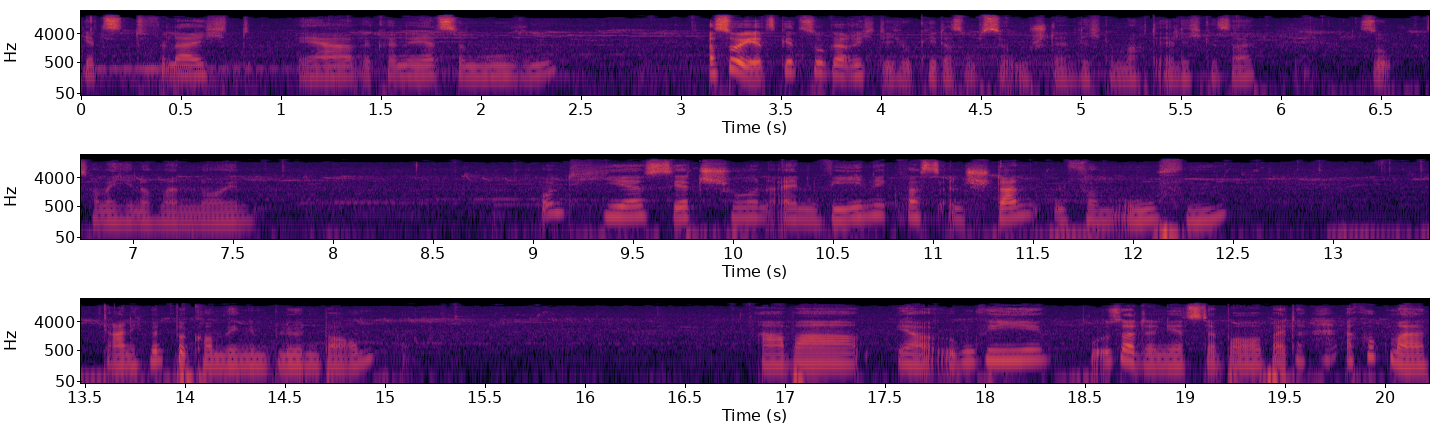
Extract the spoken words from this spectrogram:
Jetzt vielleicht... Ja, wir können den jetzt moven. Achso, jetzt geht's sogar richtig. Okay, das ist ein bisschen umständlich gemacht, ehrlich gesagt. So, jetzt haben wir hier nochmal einen neuen. Und hier ist jetzt schon ein wenig was entstanden vom Ofen. Gar nicht mitbekommen wegen dem blöden Baum. Aber, ja, irgendwie... Wo ist er denn jetzt, der Bauarbeiter? Ach, guck mal.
